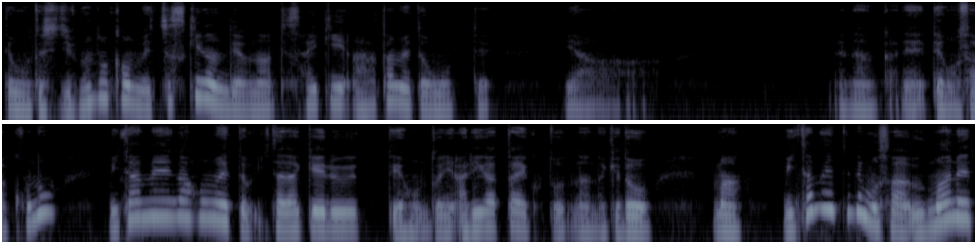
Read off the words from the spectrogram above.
でも私自分の顔めっちゃ好きなんだよなって最近改めて思っていやー。なんかねでもさこの見た目が褒めていただけるって本当にありがたいことなんだけどまあ見た目ってでもさ生まれ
